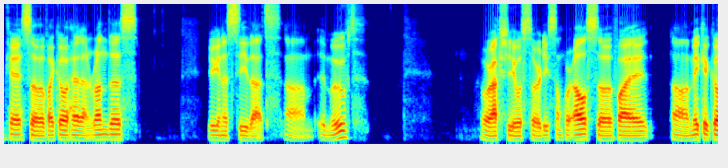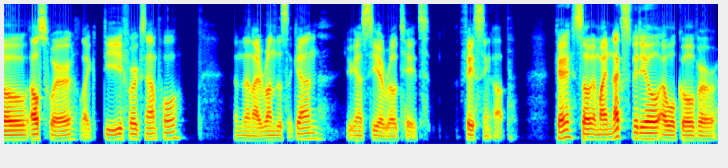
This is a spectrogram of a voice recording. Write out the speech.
Okay, so if I go ahead and run this, you're gonna see that um, it moved, or actually it was already somewhere else. So if I uh, make it go elsewhere, like D for example, and then I run this again, you're gonna see it rotate facing up. Okay, so in my next video, I will go over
